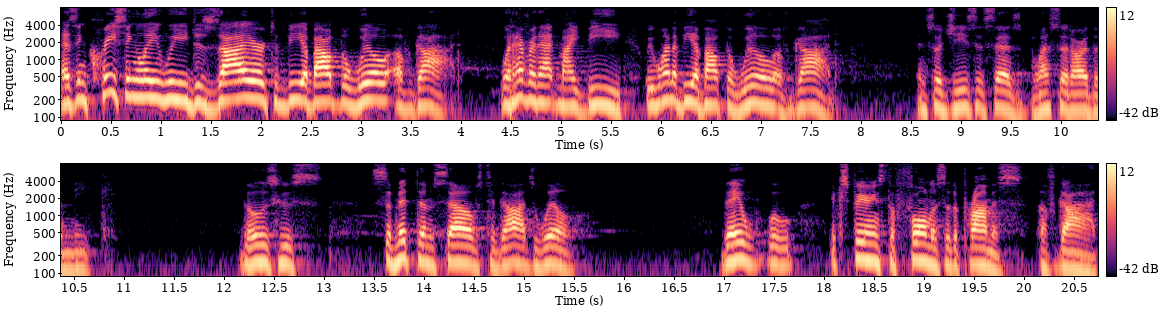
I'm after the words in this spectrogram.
As increasingly we desire to be about the will of God, whatever that might be, we want to be about the will of God. And so Jesus says, Blessed are the meek, those who s- submit themselves to God's will they will experience the fullness of the promise of God.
